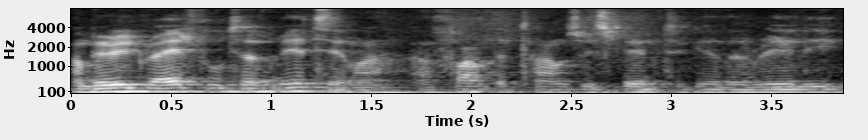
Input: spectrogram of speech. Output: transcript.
I'm very grateful to have met him. I, I find the times we spent together really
